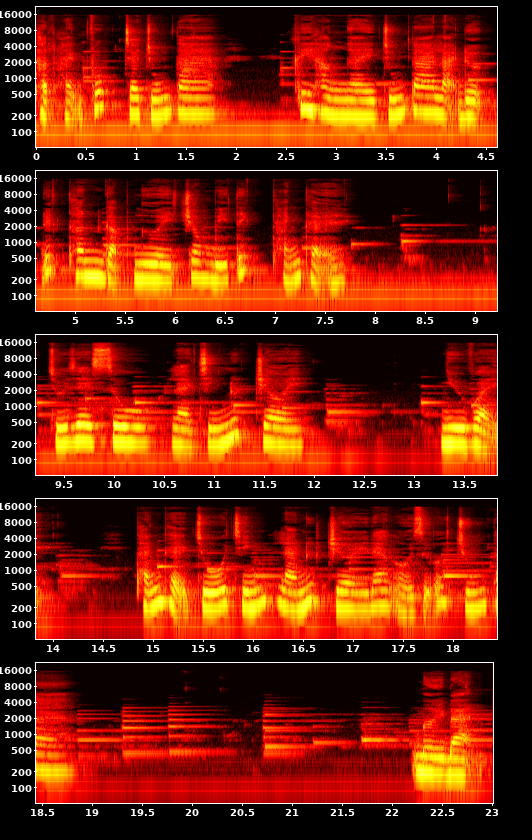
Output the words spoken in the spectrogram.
Thật hạnh phúc cho chúng ta khi hàng ngày chúng ta lại được đích thân gặp người trong bí tích thánh thể. Chúa giêsu là chính nước trời. Như vậy, thánh thể chúa chính là nước trời đang ở giữa chúng ta. Mời bạn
